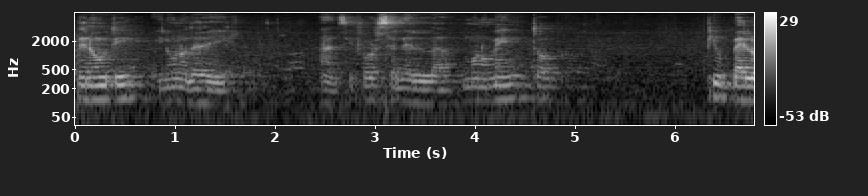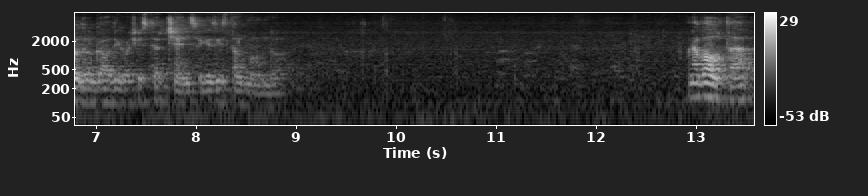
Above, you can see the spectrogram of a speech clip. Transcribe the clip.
Venuti in uno dei, anzi forse nel monumento più bello del gotico cistercense che esista al mondo. Una volta,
